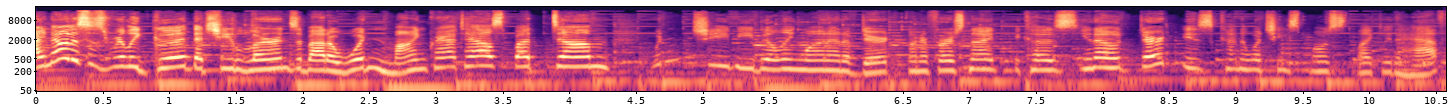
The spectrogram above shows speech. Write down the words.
I know this is really good that she learns about a wooden Minecraft house, but um, wouldn't she be building one out of dirt on her first night? Because you know, dirt is kind of what she's most likely to have.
